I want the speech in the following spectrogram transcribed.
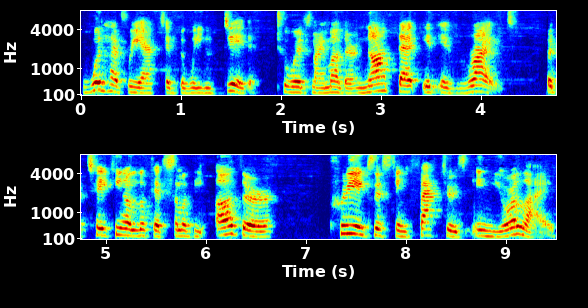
would have reacted the way you did towards my mother. Not that it is right, but taking a look at some of the other pre-existing factors in your life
